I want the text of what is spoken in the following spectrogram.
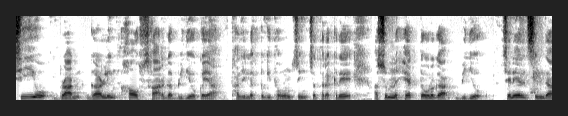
ꯁꯤꯏꯑꯣ ꯕ꯭ꯔꯥꯟ ꯒꯥꯔꯂꯤꯡ ꯍꯥꯎꯁ ꯁꯥꯔꯒ ꯚꯤꯗꯤꯑꯣ ꯀꯌꯥ ꯊꯥꯖꯤꯜꯂꯛꯄꯒꯤ ꯊꯧꯑꯣꯡꯁꯤꯡ ꯆꯠꯊꯔꯛꯈ꯭ꯔꯦ ꯑꯁꯨꯝꯅ ꯍꯦꯛ ꯇꯧꯔꯒ ꯚꯤꯗꯤꯑꯣ ꯆꯦꯅꯦꯜꯁꯤꯡꯗ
